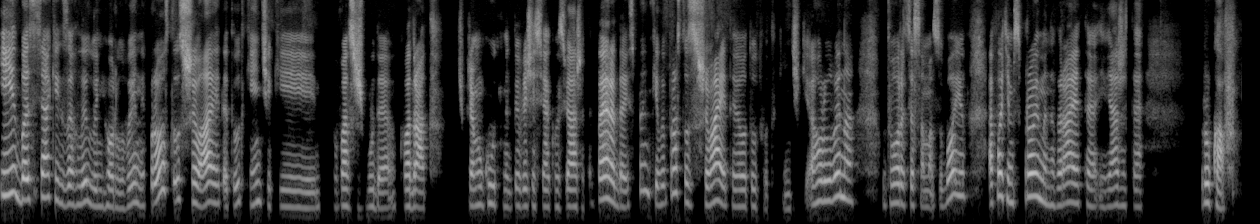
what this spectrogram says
І без всяких заглиблень горловини, просто зшиваєте тут кінчики, у вас ж буде квадрат чи прямокутник, дивлячись, як ви зв'яжете переда і спинки, ви просто зшиваєте отут от кінчики. А горловина утвориться сама собою, а потім з пройми набираєте і в'яжете рукав.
